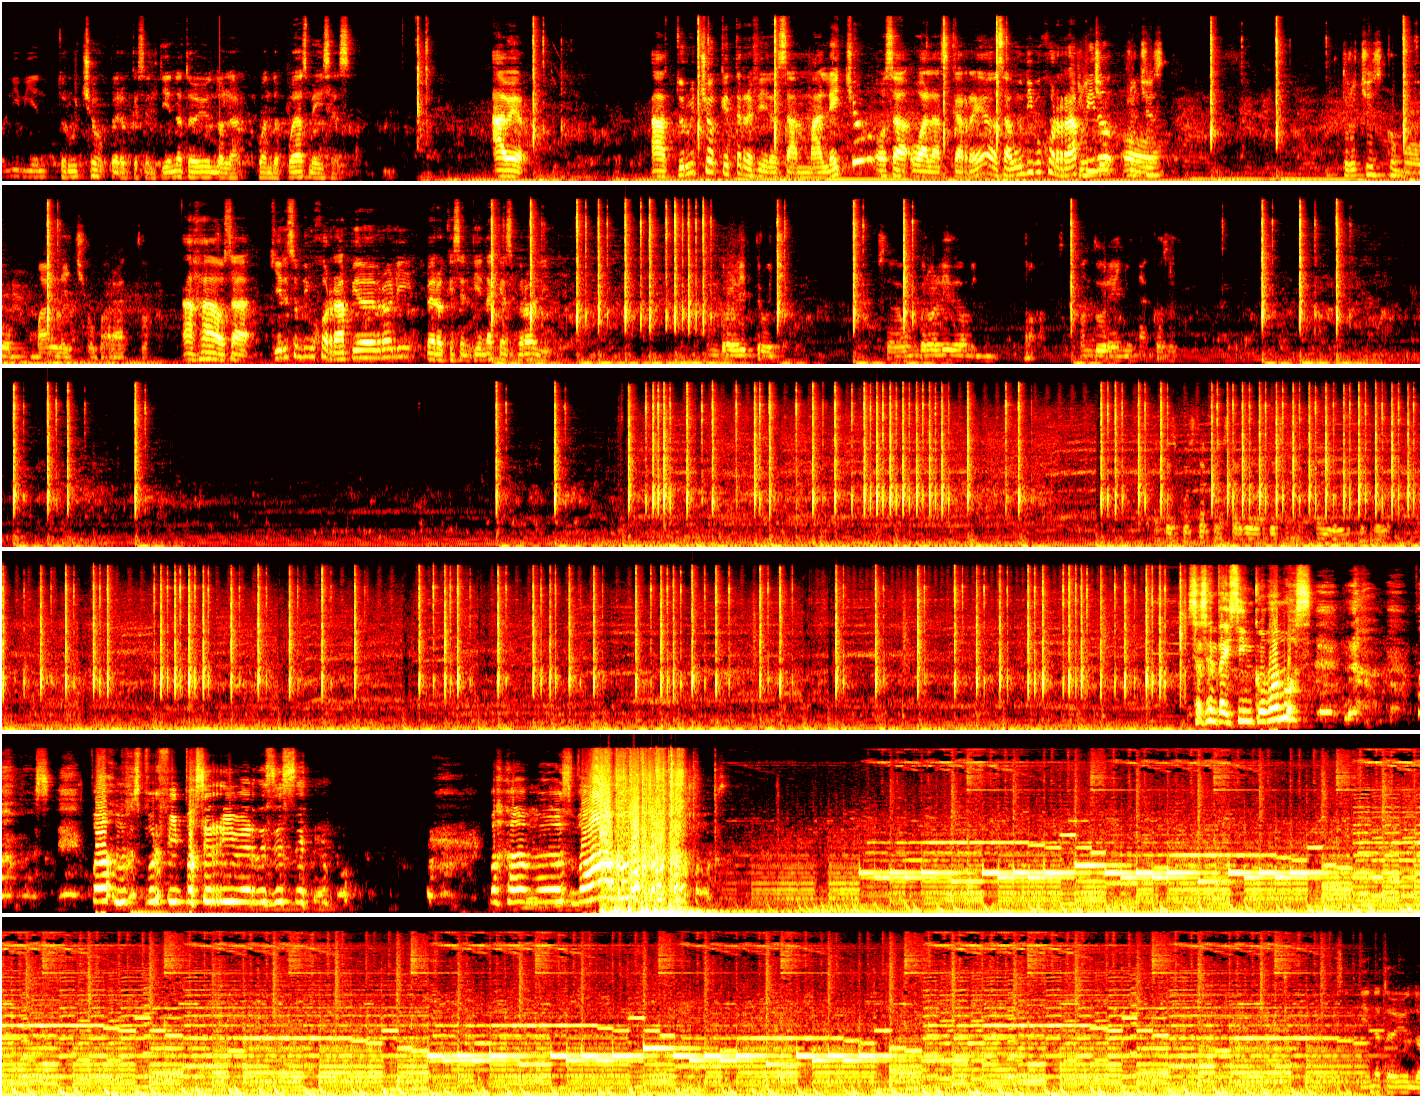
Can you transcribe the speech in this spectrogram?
Broly bien trucho, pero que se entienda, doy un dólar. Cuando puedas me dices. A ver. ¿A trucho qué te refieres? ¿A mal hecho? O sea, o a las carreras. O sea, un dibujo rápido Trucho, trucho o... es, trucho es como mal hecho, barato. Ajá, o sea, quieres un dibujo rápido de Broly, pero que se entienda que es Broly. Un Broly trucho. O sea, un Broly domin... No, hondureño, una cosa. Así. ¿No te has puesto a pensar de dónde son los mayores de ¡65! ¡Vamos! ¡Vamos! ¡Vamos! ¡Por fin pasé River desde cero! ¡Vamos! ¡Vamos! you know.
